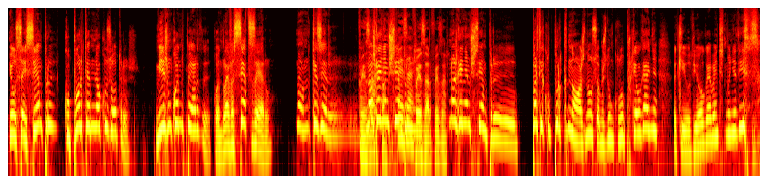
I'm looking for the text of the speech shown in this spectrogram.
eu sei sempre que o Porto é melhor que os outros, mesmo quando perde. Quando leva 7-0, não, quer dizer, Foi azar, nós ganhamos sempre. Foi azar, foi azar. Nós ganhamos sempre. Particular, porque nós não somos de um clube porque ele ganha. Aqui o Diogo é bem testemunha disso.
